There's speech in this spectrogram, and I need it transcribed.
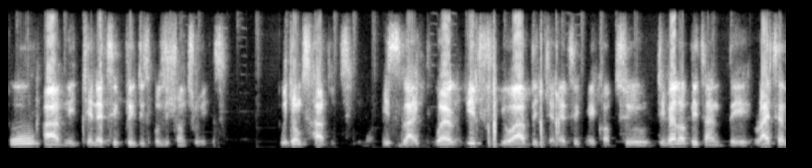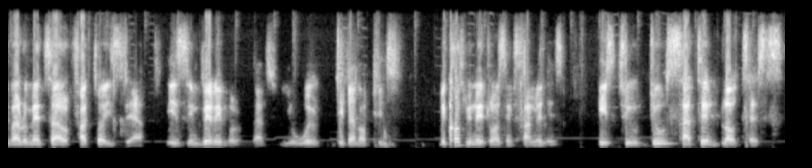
who have a genetic predisposition to it. We don't have it. It's like, well, if you have the genetic makeup to develop it and the right environmental factor is there, is invariable that you will develop it. Because we know it runs in families, is to do certain blood tests.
